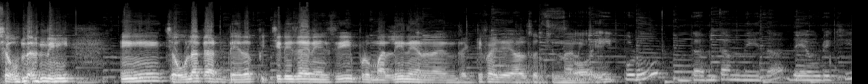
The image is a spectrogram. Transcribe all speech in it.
చెవులన్నీ చెవులకు ఏదో పిచ్చి డిజైన్ వేసి ఇప్పుడు మళ్ళీ నేను రెక్టిఫై చేయాల్సి వచ్చింది దానికి. ఇప్పుడు దంతం మీద దేవుడికి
